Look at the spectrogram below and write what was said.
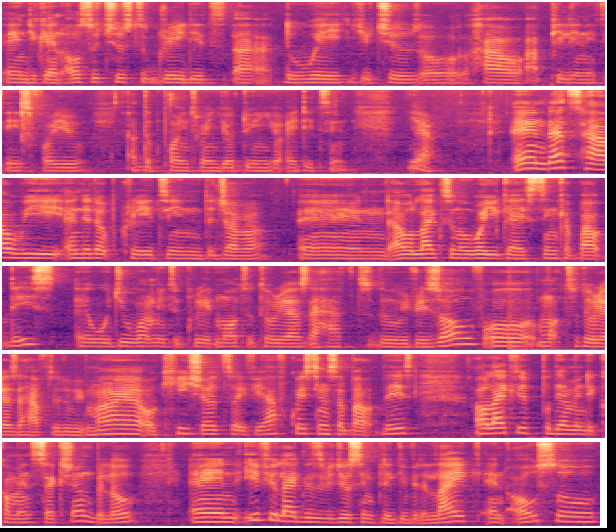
And you can also choose to grade it uh, the way you choose or how appealing it is for you at the point when you're doing your editing. Yeah. And that's how we ended up creating the java and i would like to know what you guys think about this. Uh, would you want me to create more tutorials that have to do with resolve or more tutorials that have to do with maya or keyshot? So if you have questions about this i would like to put them in the comment section below. And if you like this video simply give it a like. And also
